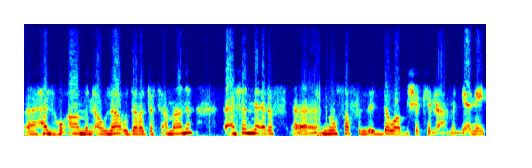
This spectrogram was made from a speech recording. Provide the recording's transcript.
هل هو آمن أو لا ودرجة أمانة. عشان نعرف آه، نوصف الدواء بشكل آمن. يعني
